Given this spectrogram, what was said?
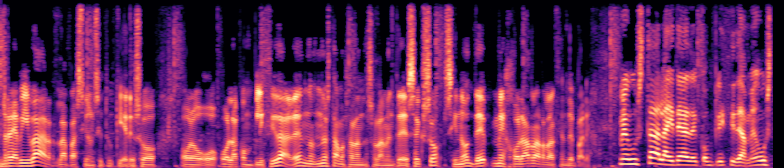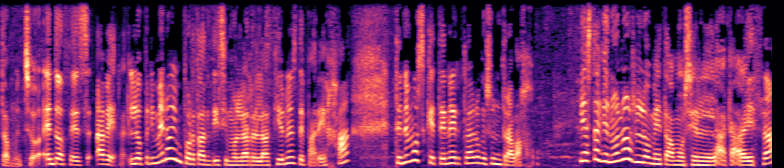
reavivar la pasión, si tú quieres, o, la complicidad? ¿eh? No, no estamos hablando solamente de sexo, sino de mejorar la relación de pareja. Me gusta la idea de complicidad, me gusta mucho. Entonces, a ver, lo primero importantísimo en las relaciones de pareja, tenemos que tener tener claro que es un trabajo. Y hasta que no nos lo metamos en la cabeza,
